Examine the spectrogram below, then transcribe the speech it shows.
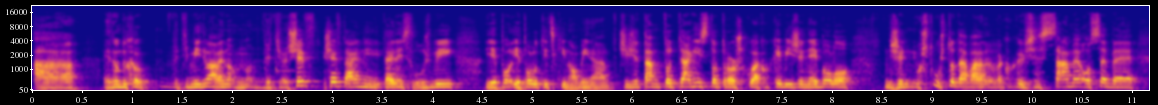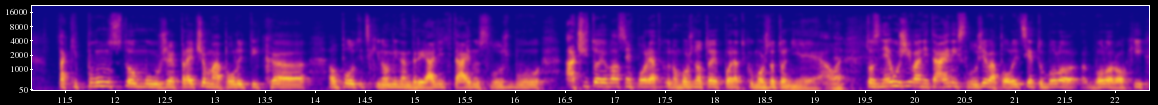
A jednoducho, my máme, no, no, šéf, šéf tajnej, tajnej služby je, po, je politický nominant, čiže tam to takisto trošku ako keby, že nebolo, že už, už to dáva ako keby, že same o sebe taký punc tomu, že prečo má politik e, alebo politický nominant riadiť tajnú službu a či to je vlastne v poriadku, no možno to je v poriadku, možno to nie je, ale to zneužívanie tajných služieb a policie tu bolo, bolo roky,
